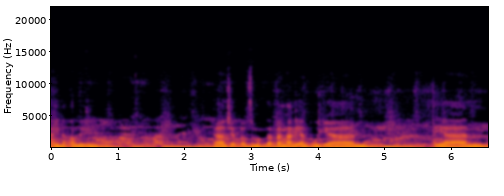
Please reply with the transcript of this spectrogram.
Kain na kami. Yan, shout out sa magtatanghalian po dyan. Ayan.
